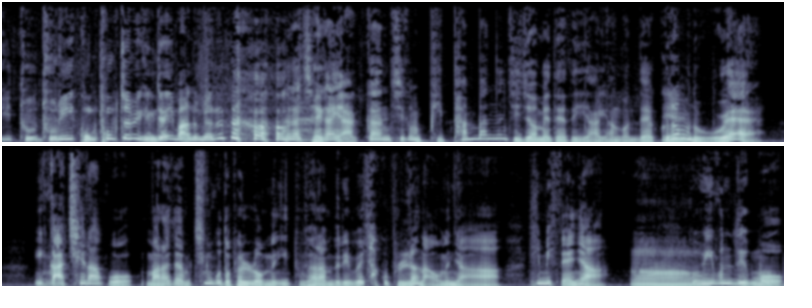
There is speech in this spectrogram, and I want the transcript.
이 두, 둘이 공통점이 굉장히 많으면은 그러니까 제가 약간 지금 비판받는 지점에 대해서 이야기한 건데 그러면 예. 왜이 까칠하고 말하자면 친구도 별로 없는 이 두 사람들이 왜 자꾸 불려 나오느냐 힘이 세냐 아. 그 이분들이 뭐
